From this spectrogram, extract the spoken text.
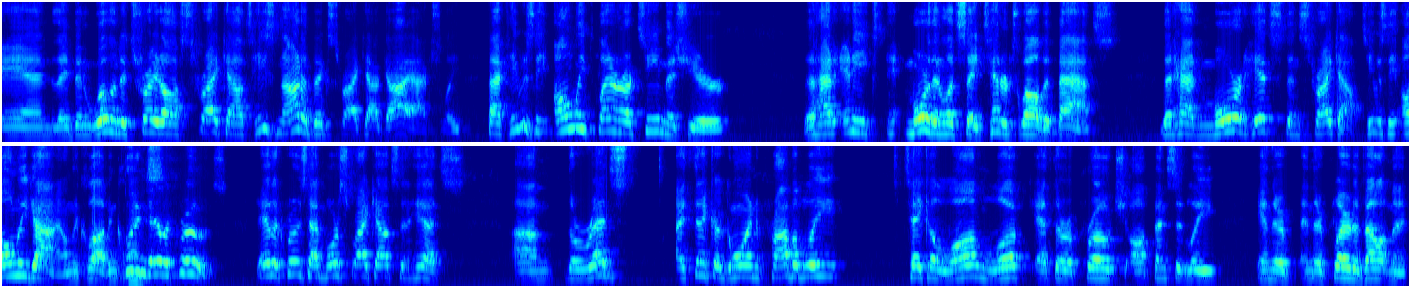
and they've been willing to trade off strikeouts. He's not a big strikeout guy, actually. In fact, he was the only player on our team this year that had any more than, let's say, 10 or 12 at bats that had more hits than strikeouts. He was the only guy on the club, including nice. De La Cruz. De La Cruz had more strikeouts than hits. Um, the Reds, I think, are going to probably take a long look at their approach offensively in their in their player development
